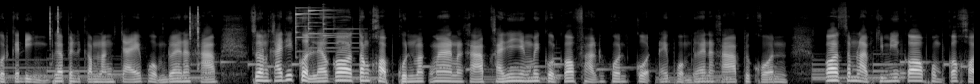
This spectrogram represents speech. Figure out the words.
กดกระดิ่ง เพื่อเป็นกำลังใจให้ผมด้วยนะครับ ส่วนใครที่กดแล้วก็ต้องขอบคุณมากๆนะครับ ใครที่ยังไม่กดก็ฝากทุกคนกดให้ผมด้วยนะครับ ทุกคนก็สำหรับคลิปนี้ก็ผมก็ขอ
